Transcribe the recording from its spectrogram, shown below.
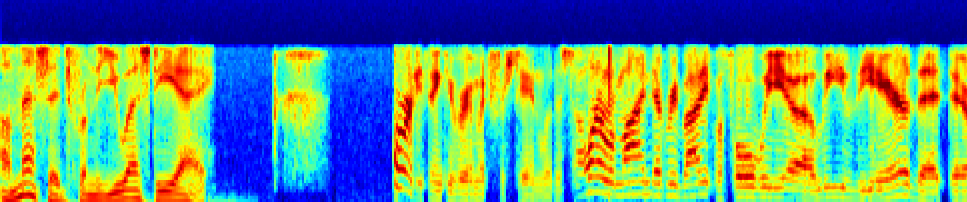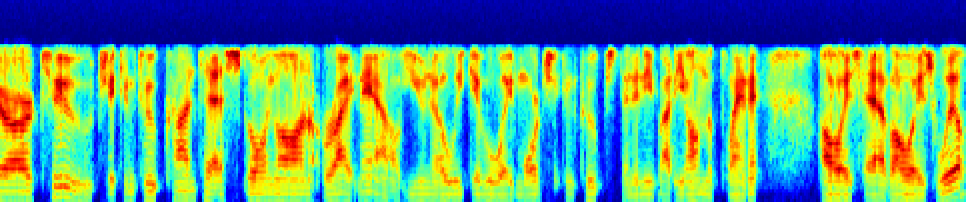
A message from the USDA. Alrighty, thank you very much for staying with us. I want to remind everybody before we uh, leave the air that there are two chicken coop contests going on right now. You know we give away more chicken coops than anybody on the planet. Always have, always will.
